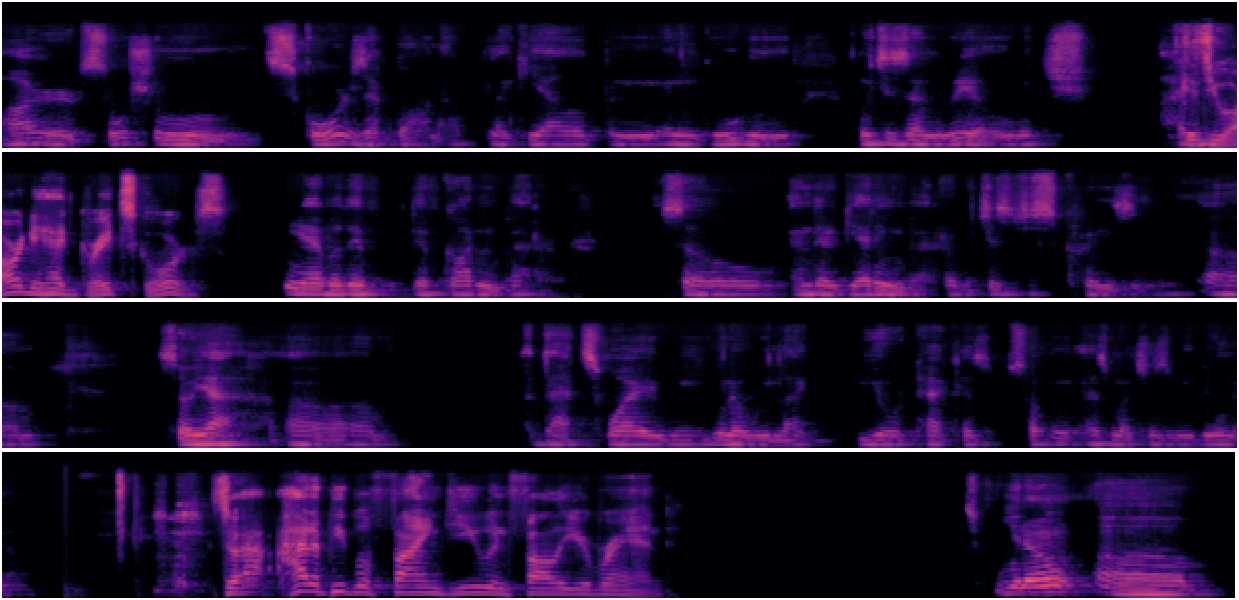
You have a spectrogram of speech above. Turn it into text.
our social scores have gone up, like Yelp and, and Google, which is unreal. Which because you already had great scores. Yeah, but they've they've gotten better. So and they're getting better, which is just crazy. Um, so yeah, um, that's why we you know we like your tech as so, as much as we do now. So how do people find you and follow your brand? You know. Uh,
